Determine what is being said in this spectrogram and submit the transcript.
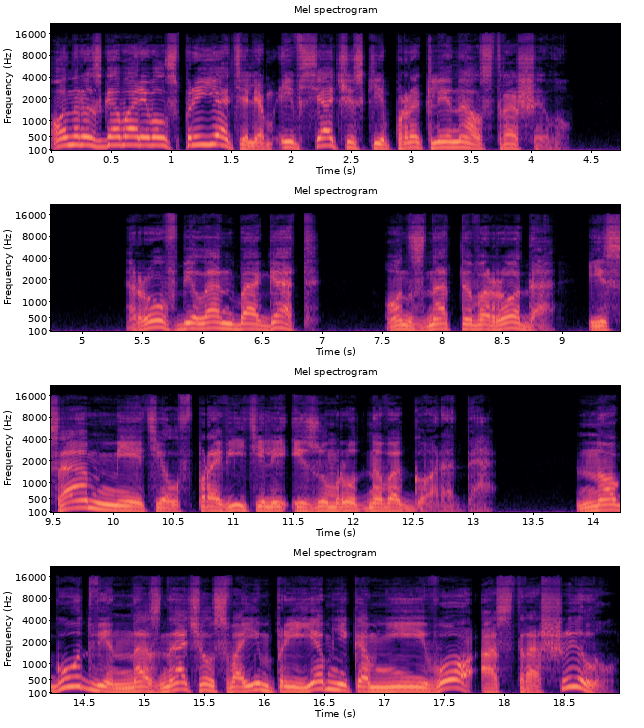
Он разговаривал с приятелем и всячески проклинал Страшилу. Руф Билан богат, он знатного рода и сам метил в правители изумрудного города. Но Гудвин назначил своим преемником не его, а Страшилу.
